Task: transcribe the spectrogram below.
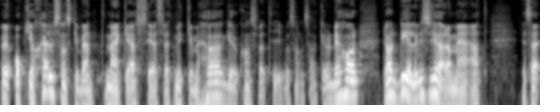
eh, och jag själv som skribent märker associeras rätt mycket med höger och konservativ och sådana saker. Och det har, det har delvis att göra med att här,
